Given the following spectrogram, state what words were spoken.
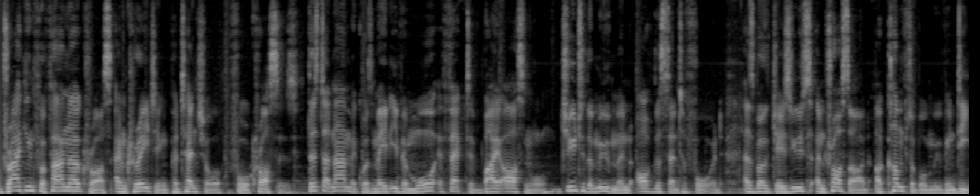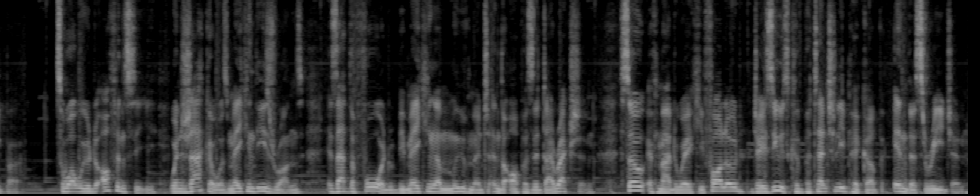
dragging Fofana across and creating potential for crosses. This dynamic was made even more effective by Arsenal due to the movement of the centre forward, as both Jesus and Trossard are comfortable moving deeper. So what we would often see when Xhaka was making these runs is that the forward would be making a movement in the opposite direction. So if Madueke followed, Jesus could potentially pick up in this region.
